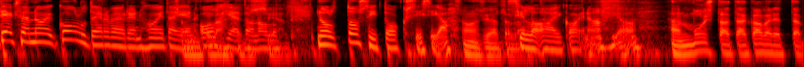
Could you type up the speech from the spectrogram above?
Tiedätkö sä, noi kouluterveydenhoitajien on niin ohjeet on lähtenyt ollut, sieltä. ne on ollut tosi toksisia Se on sieltä silloin aikoinaan, joo. Hän muistaa tämä kaveri, että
